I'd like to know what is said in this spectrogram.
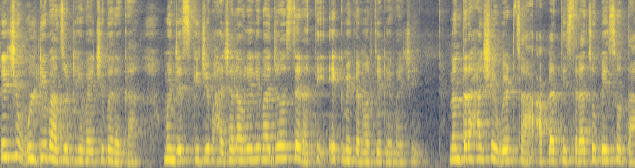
त्याची उलटी बाजू ठेवायची बरं का? म्हणजेच की जी भाज्या लावलेली बाजू असते ना ती एकमेकांवरती ठेवायची. नंतर हा शेवटचा आपला तिसरा जो बेस होता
